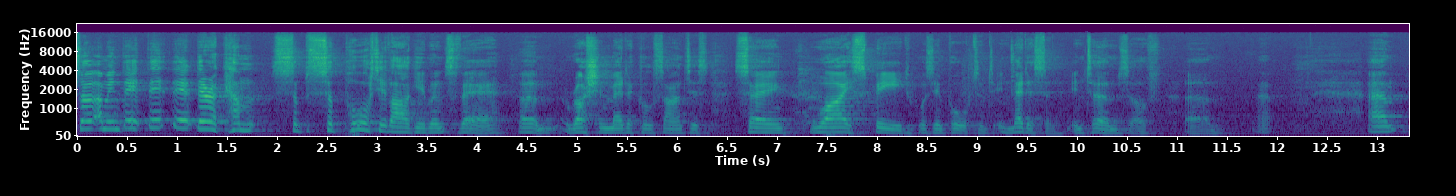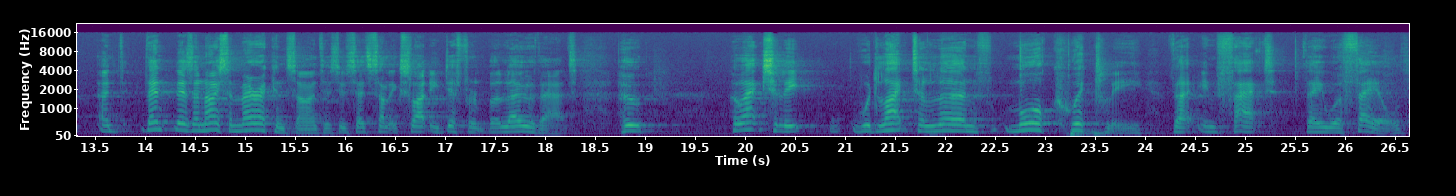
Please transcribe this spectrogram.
So, I mean, there, there, there are some supportive arguments there, um, Russian medical scientists saying why speed was important in medicine in terms of. Um, uh, um, and then there's a nice American scientist who said something slightly different below that, who, who actually would like to learn more quickly that, in fact, they were failed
